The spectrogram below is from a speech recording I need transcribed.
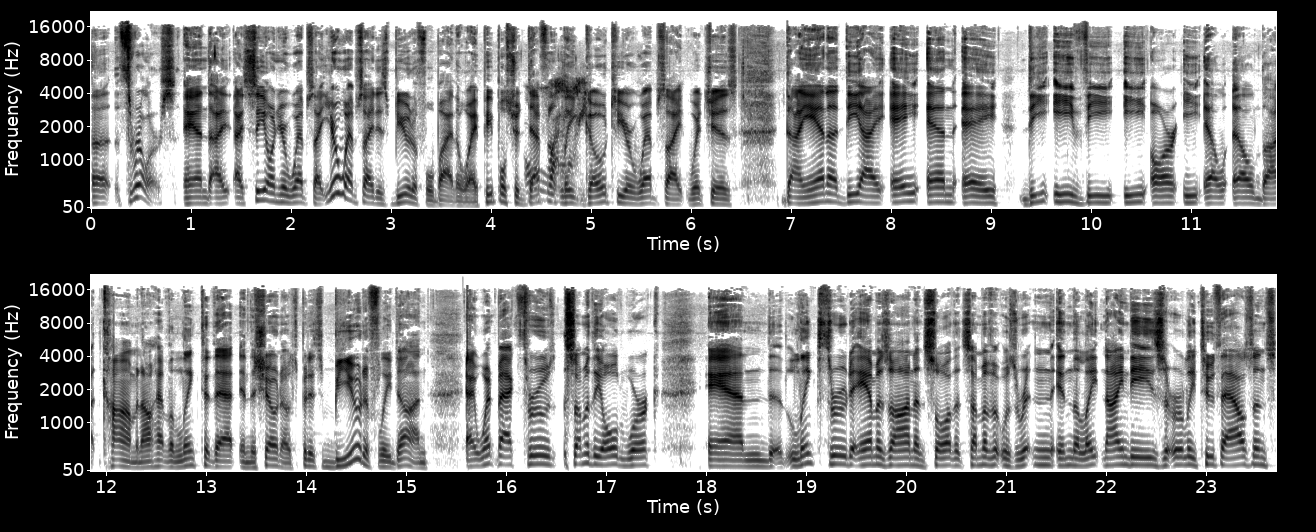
uh, thrillers, and I, I, see on your website. Your website is beautiful, by the way. People should definitely oh, go to your website, which is Diana D I A N A D E V E R E L L dot com, and I'll have a link to that in the show notes. But it's beautifully done. I went back through some of the old work and linked through to Amazon and saw that some of it was written in the late '90s, early 2000s.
